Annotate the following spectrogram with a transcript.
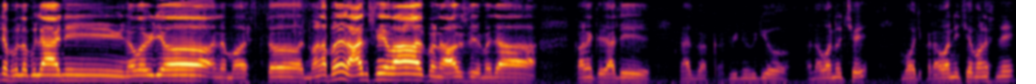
ને ભૂલા ભૂલાની નવો વીડિયો અને મસ્ત. માણા ભલે લાગશે વાર, પણ આવશે મજા. કારણ કે આજે રાજભા ગઢવીનો વીડિયો બનાવવાનો છે. મોજ કરાવવાની છે માણસને.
